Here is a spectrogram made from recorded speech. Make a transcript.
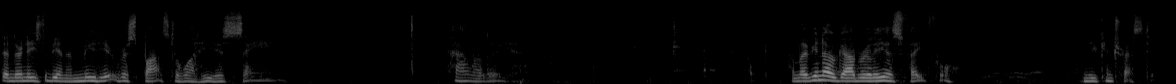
then there needs to be an immediate response to what He is saying. Hallelujah. How many of you know God really is faithful? And you can trust Him.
